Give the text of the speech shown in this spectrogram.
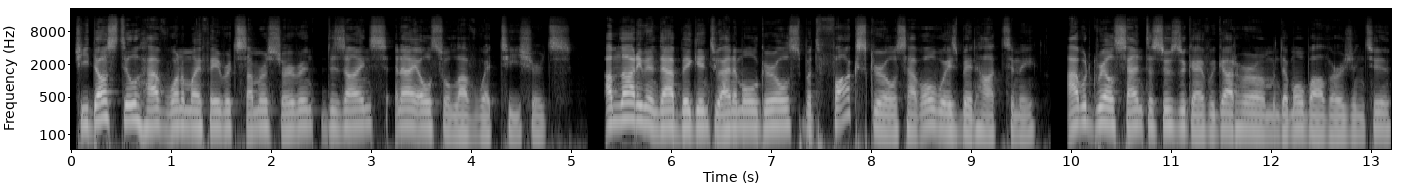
She does still have one of my favorite summer servant designs and I also love wet t-shirts. I'm not even that big into animal girls, but fox girls have always been hot to me. I would grail Santa Suzuka if we got her on the mobile version too.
